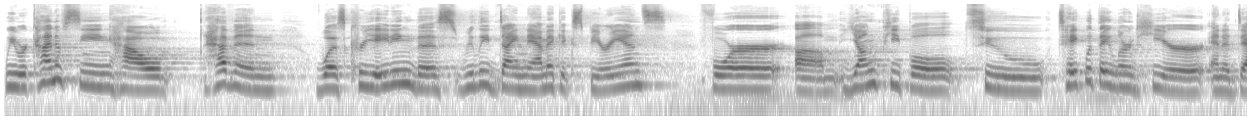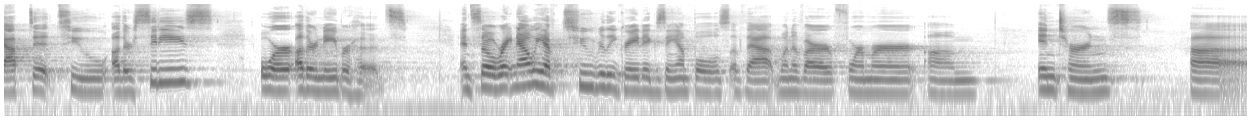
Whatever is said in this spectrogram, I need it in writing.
we were kind of seeing how heaven was creating this really dynamic experience for um, young people to take what they learned here and adapt it to other cities or other neighborhoods. And so, right now, we have two really great examples of that. One of our former um, interns uh,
